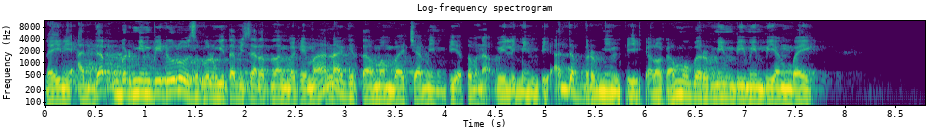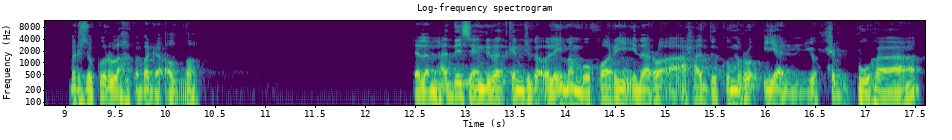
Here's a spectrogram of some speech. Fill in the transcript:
Nah ini adab bermimpi dulu sebelum kita bicara tentang bagaimana kita membaca mimpi atau menakwili mimpi. Adab bermimpi. Kalau kamu bermimpi mimpi yang baik, bersyukurlah kepada Allah. Dalam hadis yang diriwayatkan juga oleh Imam Bukhari, "Idza ra'a ahadukum ru'yan yuhibbuha"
